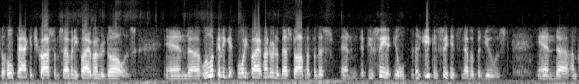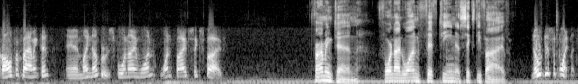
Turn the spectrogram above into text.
The whole package cost them seventy five hundred dollars, and uh, we're looking to get forty five hundred. The best offer for this, and if you see it, you'll you can see it's never been used. And uh, I'm calling from Farmington, and my number is four nine one one five six five. Farmington, 491 1565. No disappointments.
